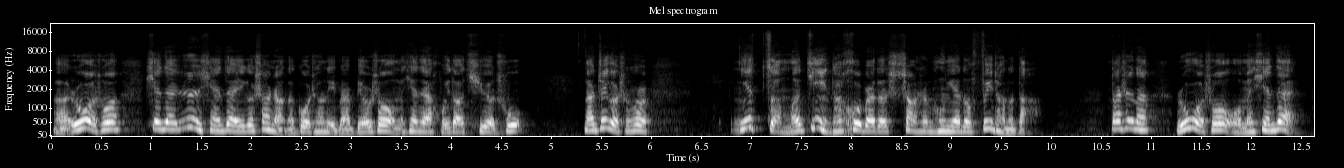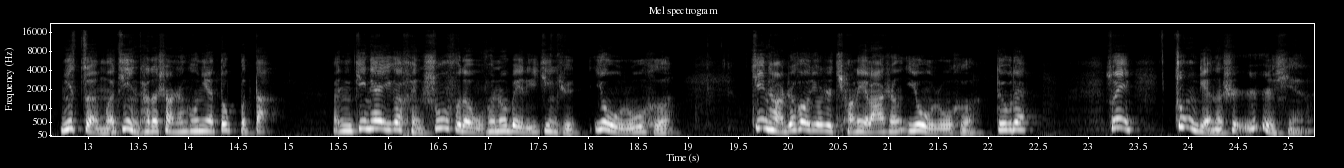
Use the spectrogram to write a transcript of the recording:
啊，如果说现在日线在一个上涨的过程里边，比如说我们现在回到七月初，那这个时候你怎么进，它后边的上升空间都非常的大。但是呢，如果说我们现在你怎么进，它的上升空间都不大。啊，你今天一个很舒服的五分钟背离进去又如何？进场之后就是强力拉升又如何？对不对？所以重点的是日线。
